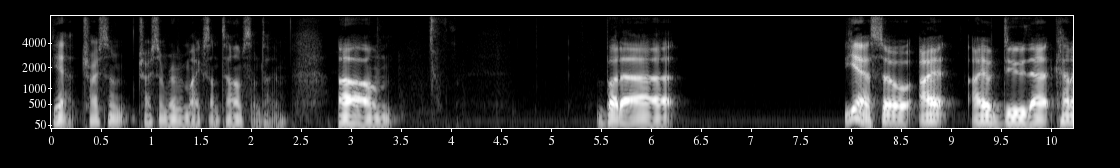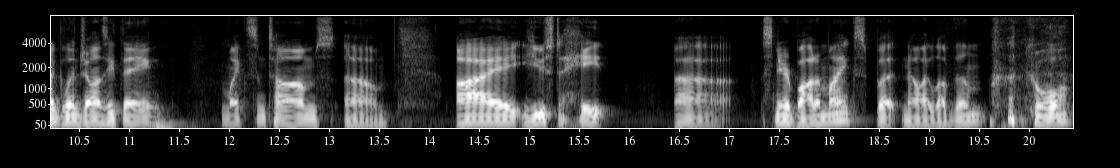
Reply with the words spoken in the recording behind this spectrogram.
yeah, try some try some ribbon mics on toms sometime. Um, but uh, yeah, so I I would do that kind of Glyn Johnsy thing, mic some toms. Um, I used to hate uh, snare bottom mics, but now I love them. Cool.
